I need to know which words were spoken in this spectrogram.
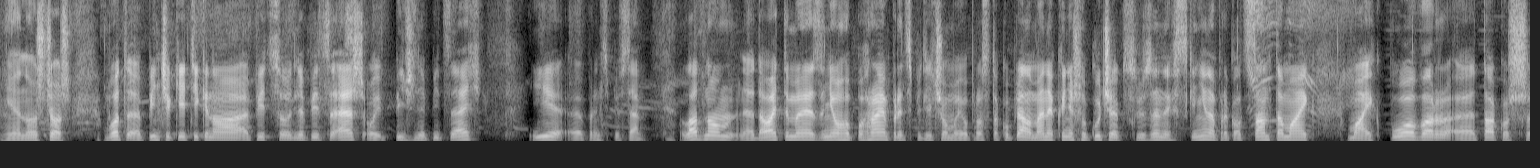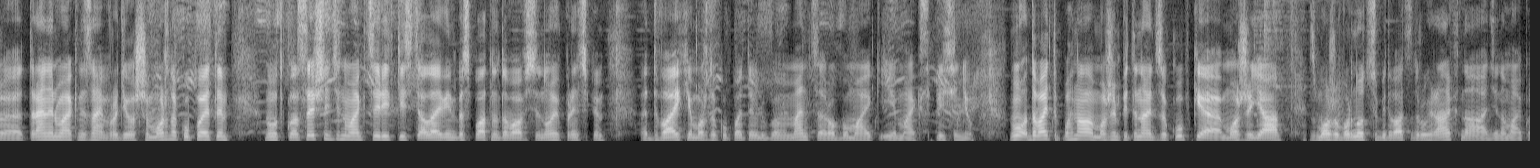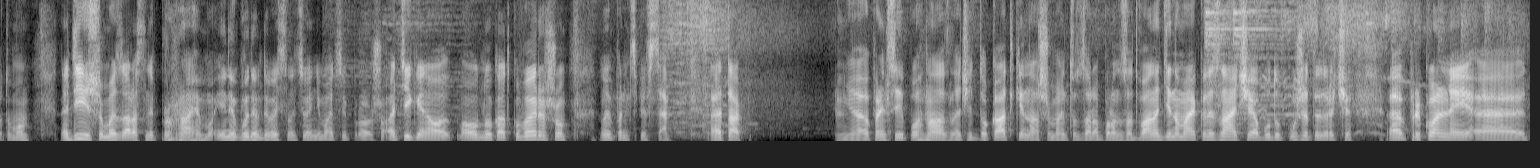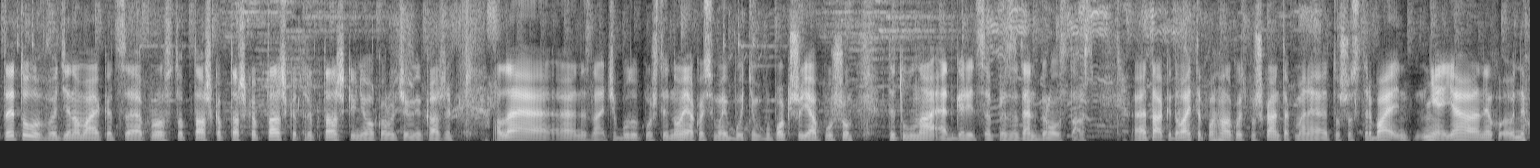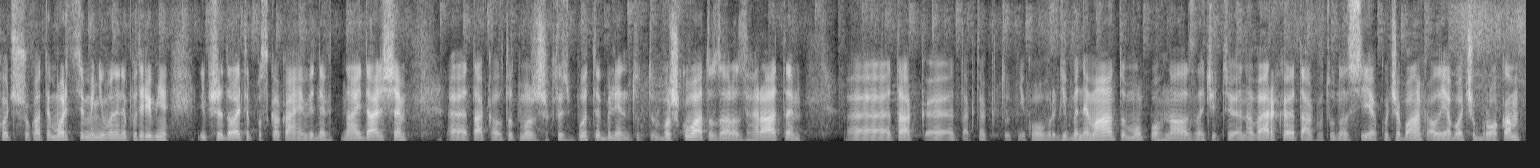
Ну що ж, от пінчик є тільки на піцу для піци Еш. Ой, піч для піци Еш. І, е, в принципі, все. Ладно, е, давайте ми за нього пограємо, в принципі, для чого ми його просто купляли. У мене, звісно, куча ексклюзивних скінів, наприклад, Санта Майк, Майк Повар, також е, тренер Майк, не знаю, вроді його ще можна купити. Ну, от класичний Тін Майк це рідкість, але він безплатно давався. Ну і в принципі, два, які можна купити в будь-який момент, це Робо Майк і Майк з плісенью. Ну, давайте погнали, можемо піти навіть закупки. Може я зможу вернути собі 22 ранг на Дінамайку. Тому надіюсь, що ми зараз не програємо і не будемо дивитися на цю анімацію прошу. А тільки на одну катку вирішу. Ну і в принципі все. Е, так. Е, В принципі, погнали, значить, до катки нашої. У мене тут зараз бронза 2 на Дінамайку. Не знаю, чи я буду пушити. До речі, е, прикольний е, титул в Дінамайка. Це просто пташка, пташка, пташка, три пташки в нього, коротше, він каже. Але не знаю, чи буду пушити, ну якось в майбутньому, бо поки що я пушу титул на Едгарі, це президент Brawl Stars. Так, давайте погнали когось пошукаємо. Так, мене то, що стрибає. Ні, я не, не хочу шукати морців, мені вони не потрібні. Ліпше давайте поскакаємо від них найдальше. Так, але тут може хтось бути. Блін, тут важкувато зараз грати. Е, так, е, так, так, тут нікого вроді би нема, тому погнали, значить, е, наверх. Е, Так, тут у нас є куча банк, але я бачу брока.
